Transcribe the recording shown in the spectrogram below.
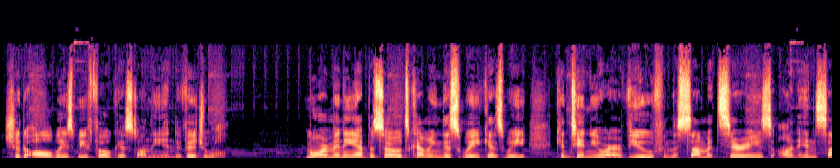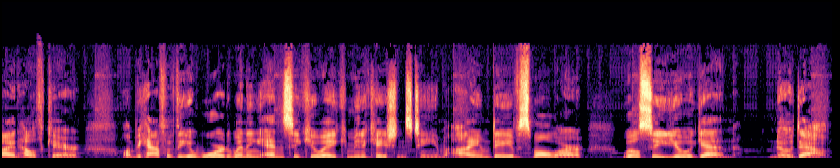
should always be focused on the individual. More mini episodes coming this week as we continue our View from the Summit series on Inside Healthcare. On behalf of the award winning NCQA communications team, I am Dave Smolar. We'll see you again, no doubt.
